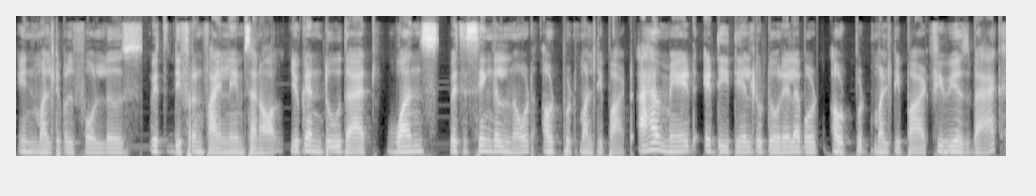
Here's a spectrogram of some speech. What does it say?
in multiple folders with different file names and all. You can do that once with a single node output multipart. I have made a detailed tutorial about output multipart few years back.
